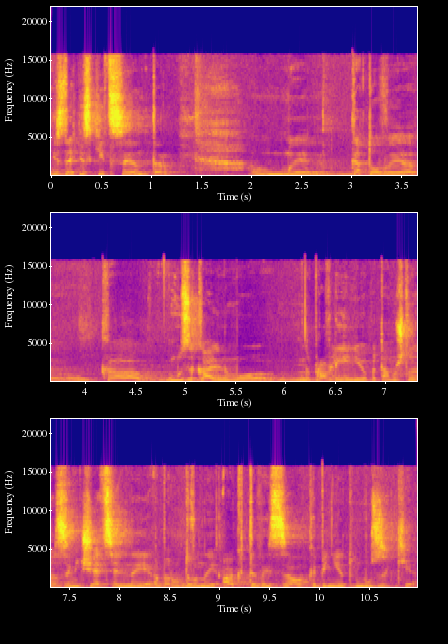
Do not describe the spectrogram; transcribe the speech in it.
издательский центр. Мы готовы к музыкальному направлению, потому что у нас замечательный оборудованный актовый зал, кабинет музыки.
